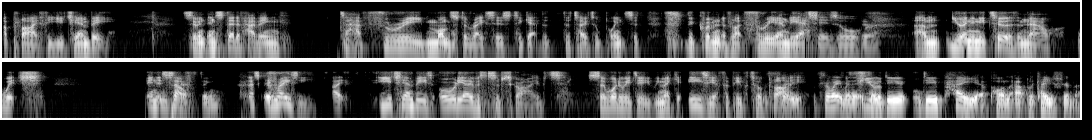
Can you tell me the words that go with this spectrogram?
apply for UTMB. So in, instead of having to have three monster races to get the, the total points, the equivalent of like three MDSs, or Yeah. um, you only need two of them now, which in itself that's crazy. Like UTMB is already oversubscribed. So what do we do? We make it easier for people to apply. So, so wait a minute. So do you do you pay upon application?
